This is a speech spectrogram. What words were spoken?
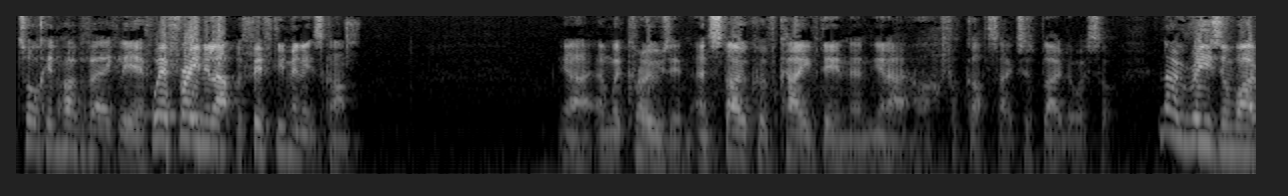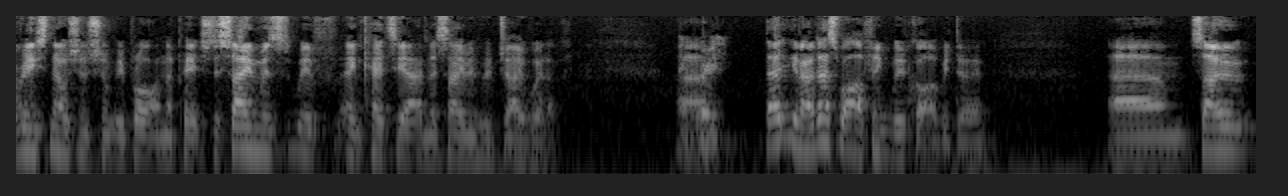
talking hypothetically here. If we're three 0 up with fifty minutes gone, you know, and we're cruising, and Stoke have caved in, and you know, oh for God's sake, just blow the whistle. No reason why Reiss Nelson shouldn't be brought on the pitch. The same as with Nketiah, and the same as with Joe Willock. Agree. Um, that, you know, that's what I think we've got to be doing. Um, so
